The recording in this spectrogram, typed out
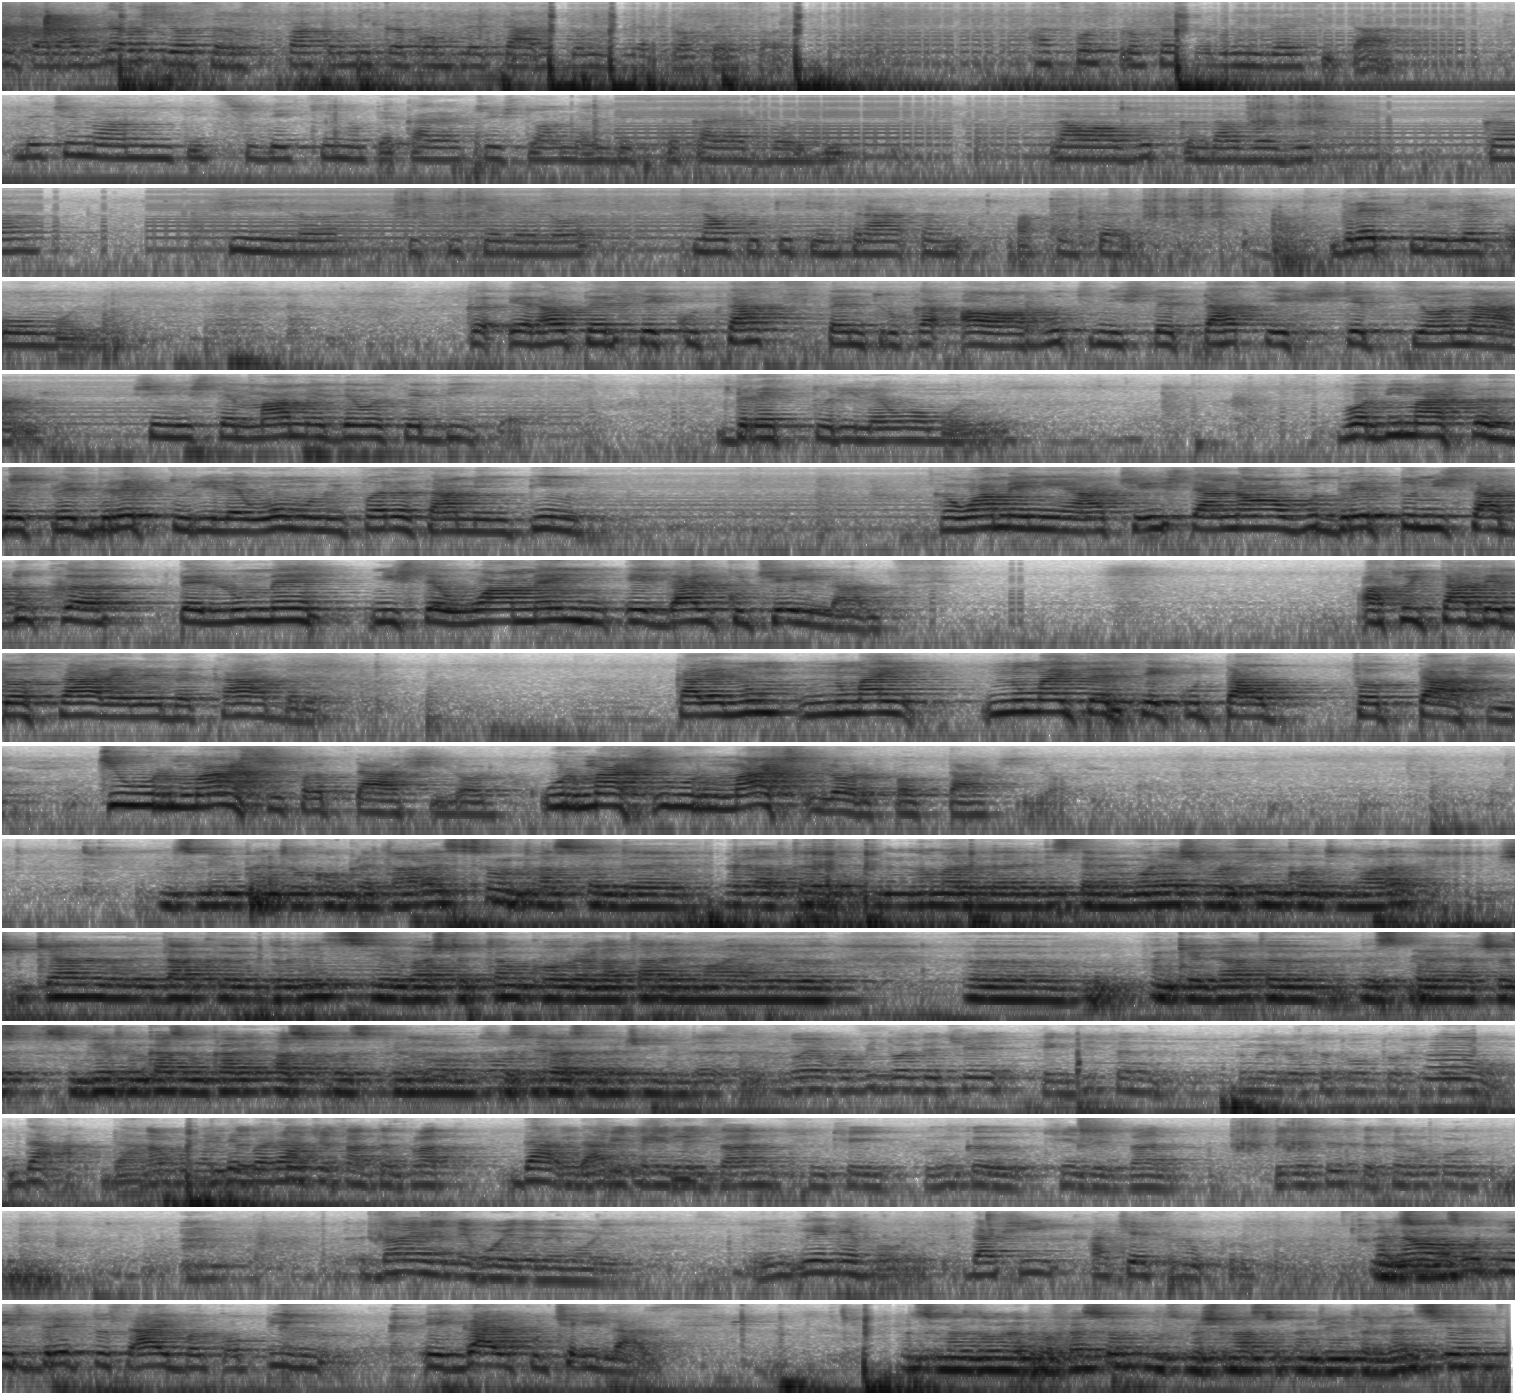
supărați, vreau și eu să fac o mică completare, domnule profesor. Ați fost profesor universitar. De ce nu amintiți și de chinul pe care acești oameni despre care ați vorbit l-au avut când au văzut că fiilor și fiicele lor n-au putut intra în facultăți. Drepturile omului, că erau persecutați pentru că au avut niște tați excepționali și niște mame deosebite. Drepturile omului. Vorbim astăzi despre drepturile omului fără să amintim că oamenii aceștia n-au avut dreptul nici să aducă pe lume niște oameni egali cu ceilalți. Ați uitat de dosarele de cadre care nu, nu, mai, nu mai persecutau făptașii, ci urmașii făptașilor, urmașii urmașilor făptașilor. Mulțumim pentru completare. Sunt astfel de relatări în numerele reviste Memoria și vor fi în continuare. Și chiar dacă doriți, vă așteptăm cu o relatare mai uh, uh, închegată despre acest subiect în cazul în care ați fost în uh, situația de acei Noi am vorbit doar de ce există în numerele 108-109. Da, da, N-am vorbit adevărat. de tot ce s-a întâmplat Da, în dar cei 30 știți- de ani și în cei încă 50 de ani. Bineînțeles că sunt lucruri... Da, e nevoie de memorie. E nevoie, dar și acest lucru. Că Mulțumesc. n-au avut nici dreptul să aibă copii egali cu ceilalți. Mulțumesc, domnule profesor, mulțumesc și noastră pentru intervenție.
